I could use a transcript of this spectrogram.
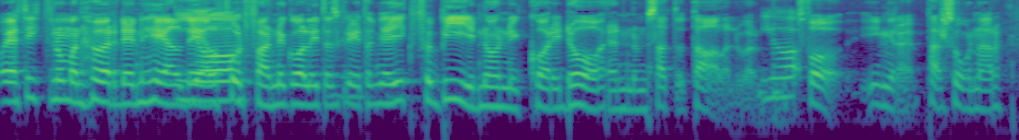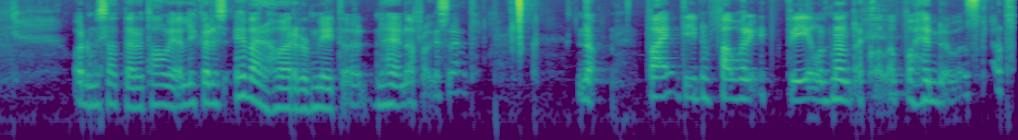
och jag tyckte nog man hörde en hel del Ja. fortfarande gå lite och skryta om jag gick förbi någon i korridoren, de satt och talade, det var Ja. två yngre personer och de satt där och talade, jag lyckades överhöra dem lite och den här ena frågade så att Nå, vad är din favoritbil? Och den andra kollade på henne och var så att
